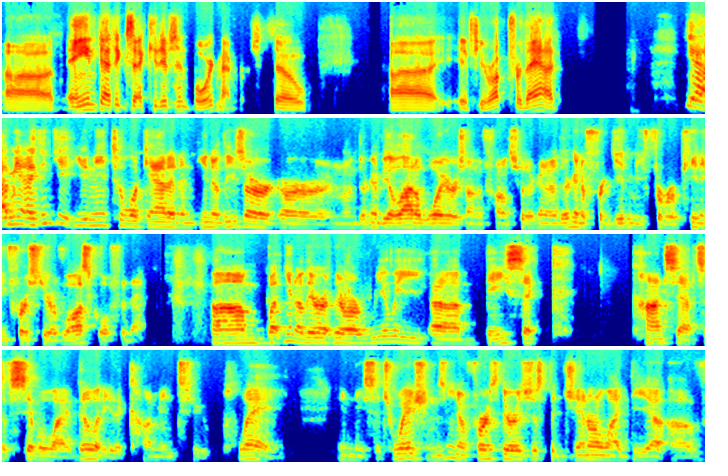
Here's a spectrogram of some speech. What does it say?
uh, aimed at executives and board members. So uh, if you're up for that yeah, I mean, I think you, you need to look at it, and you know, these are are there are going to be a lot of lawyers on the phone, so they're gonna they're going to forgive me for repeating first year of law school for them. Um, but you know, there are there are really uh, basic concepts of civil liability that come into play in these situations. You know, first there is just the general idea of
